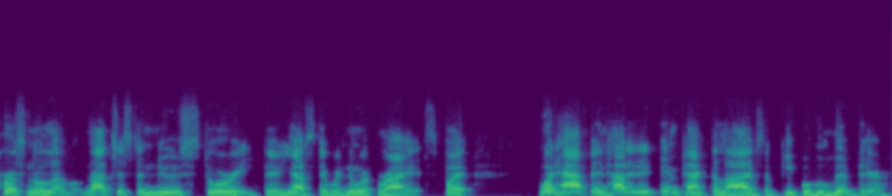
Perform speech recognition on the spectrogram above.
personal level, not just a news story. There, yes, there were Newark riots, but what happened? How did it impact the lives of people who lived there?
